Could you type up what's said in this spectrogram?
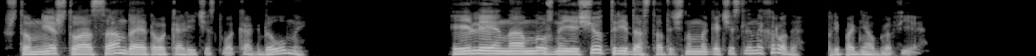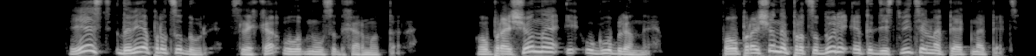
Что мне, что Асан до этого количества, как до Луны. Или нам нужно еще три достаточно многочисленных рода, приподнял бровь я. Есть две процедуры, слегка улыбнулся Дхармуттара. Упрощенная и углубленная. По упрощенной процедуре это действительно 5 на 5.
